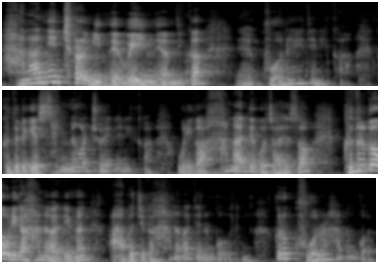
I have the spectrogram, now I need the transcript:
하나님처럼 인내 왜 인내합니까? 예, 구원해야 되니까. 그들에게 생명을 줘야 되니까 우리가 하나 되고자 해서 그들과 우리가 하나가 되면 아버지가 하나가 되는 거거든요. 그럼 구원을 하는 거예요.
